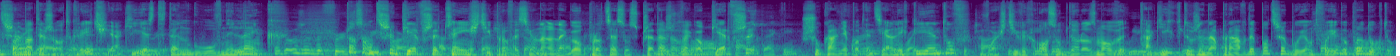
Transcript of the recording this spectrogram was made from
Trzeba też odkryć, jaki jest ten główny lęk. To są trzy pierwsze części profesjonalnego procesu sprzedażowego. Pierwszy szukanie potencjalnych klientów, właściwych osób do rozmowy, takich, którzy naprawdę potrzebują Twojego produktu.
